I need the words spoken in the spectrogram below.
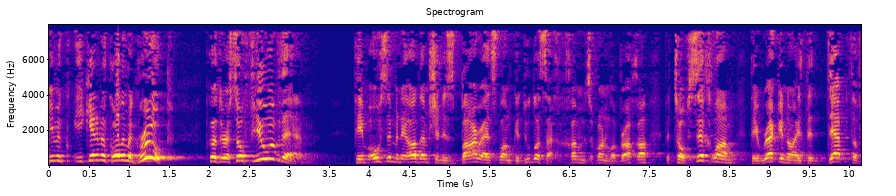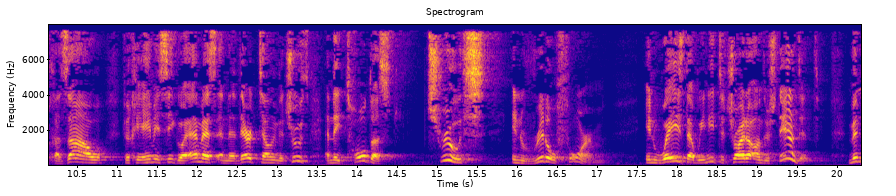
You, you can't even call them a group because there are so few of them. They recognize the depth of Chazal, and that they're telling the truth, and they told us truths in riddle form, in ways that we need to try to understand it. There are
